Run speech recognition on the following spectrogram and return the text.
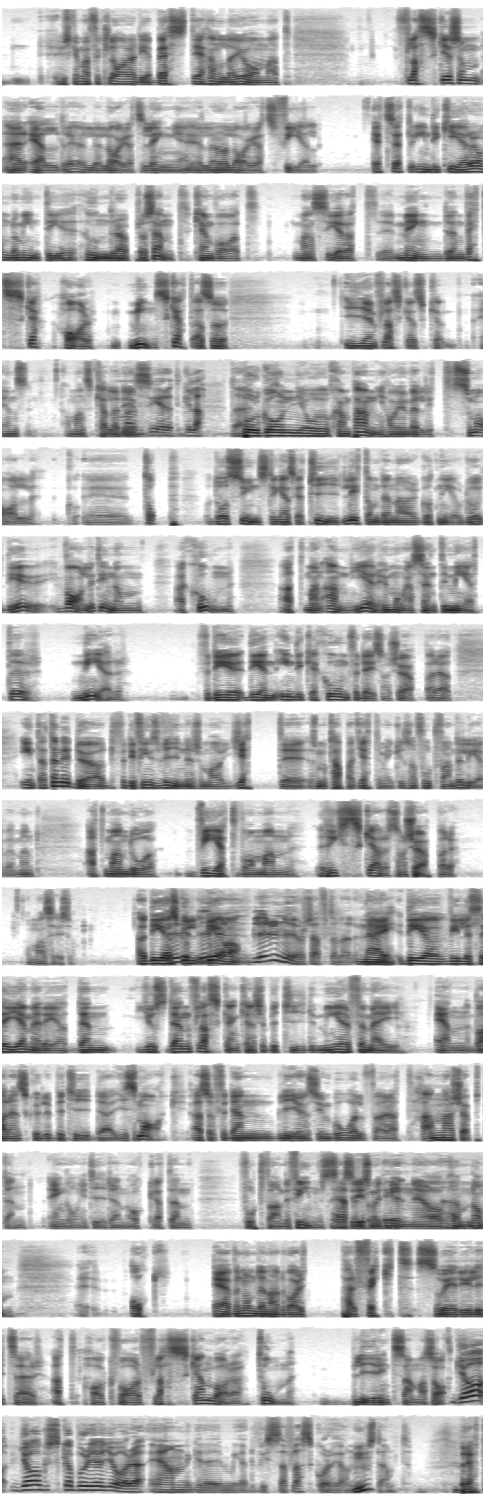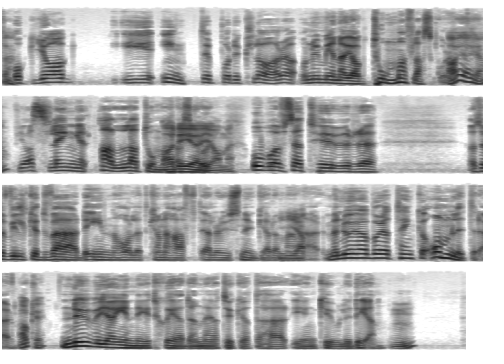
hur ska man förklara det bäst? Det handlar ju om att flaskor som är äldre eller lagrats länge eller har lagrats fel. Ett sätt att indikera om de inte är 100% kan vara att man ser att eh, mängden vätska har minskat. Alltså i en flaska, så kan, en, om man kallar Om det man ser ett glapp där. Bourgogne och champagne har ju en väldigt smal eh, topp. Och då syns det ganska tydligt om den har gått ner. Och då, det är vanligt inom auktion att man anger hur många centimeter ner. För det, det är en indikation för dig som köpare att inte att den är död, för det finns viner som har, jätte, som har tappat jättemycket som fortfarande lever. Men att man då vet vad man riskar som köpare. Om man säger så. Ja, det jag blir, skulle, det, blir, det, ja. blir det nyårsafton eller? Nej, det jag ville säga med det är att den, just den flaskan kanske betyder mer för mig än vad den skulle betyda i smak. Alltså för den blir ju en symbol för att han har köpt den en gång i tiden och att den fortfarande finns. Alltså det är som ett det- minne av ja. honom. Eh, Och även om den hade varit perfekt så är det ju lite så här att ha kvar flaskan bara tom blir inte samma sak. Ja, jag ska börja göra en grej med vissa flaskor har jag nu Mm. bestämt. Berätta. Och jag är inte på det klara, och nu menar jag tomma flaskor. ja, ja, ja. För jag slänger alla tomma Ja, det flaskor. gör jag med. Oavsett hur, eh, alltså vilket värde innehållet kan ha haft eller hur snygga de Ja. är. Men nu har jag börjat tänka om lite där. Okej. Nu är jag inne i ett skede när jag tycker att det här är en kul idé. Mm.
